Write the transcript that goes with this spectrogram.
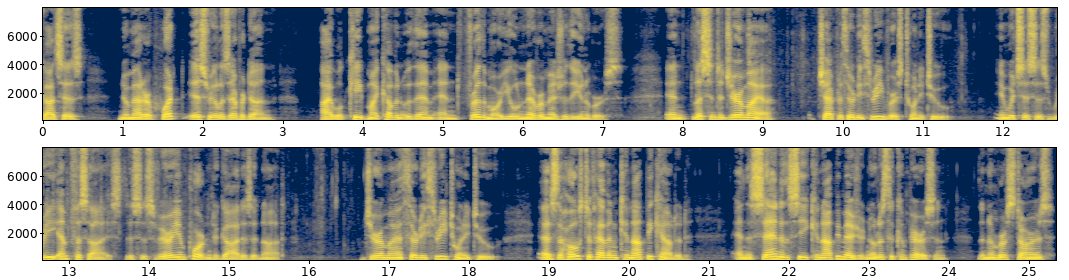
God says, no matter what Israel has ever done, I will keep my covenant with them, and furthermore, you'll never measure the universe. And listen to Jeremiah chapter 33, verse 22, in which this is re emphasized. This is very important to God, is it not? Jeremiah 33, 22. As the host of heaven cannot be counted, and the sand of the sea cannot be measured, notice the comparison the number of stars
